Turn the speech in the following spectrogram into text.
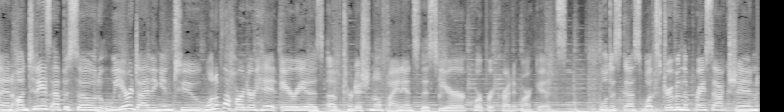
And on today's episode, we are diving into one of the harder hit areas of traditional finance this year corporate credit markets. We'll discuss what's driven the price action,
